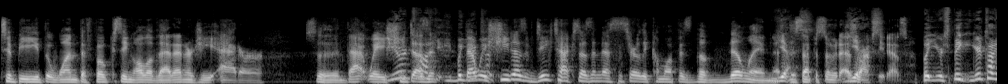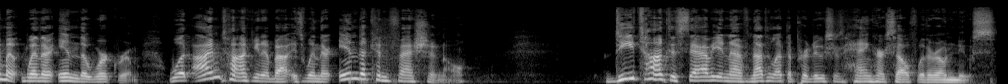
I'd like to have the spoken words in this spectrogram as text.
to be the one that focusing all of that energy at her. So that, that way she You're doesn't. talking- that way she doesn't. Detox doesn't necessarily come off as the villain Yes. this episode as Yes. Roxy does. But you're speaking. You're talking about when they're in the workroom. What I'm talking about is when they're in the confessional. Detox is savvy enough not to let the producers hang herself with her own noose.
